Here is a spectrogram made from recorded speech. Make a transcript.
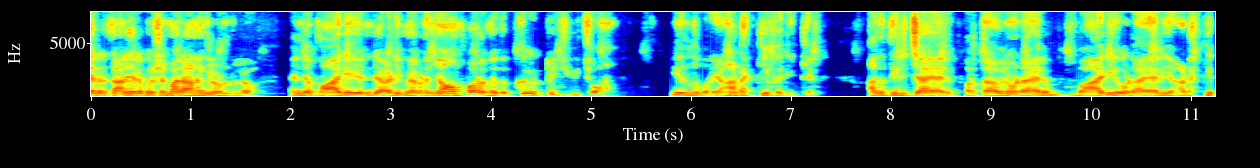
ചിലർക്കാണ് ചില പുരുഷന്മാരാണെങ്കിലും ഉണ്ടല്ലോ. എന്റെ ഭാര്യ എന്റെ അടിമയാകണം ഞാൻ പറഞ്ഞത് കേട്ട് ജീവിച്ചോണം എന്ന് പറയും. അടക്കി ഭരിക്കൽ. അത് തിരിച്ചായാലും ഭർത്താവിനോടായാലും ഭാര്യയോടായാലും ഈ അടക്കി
